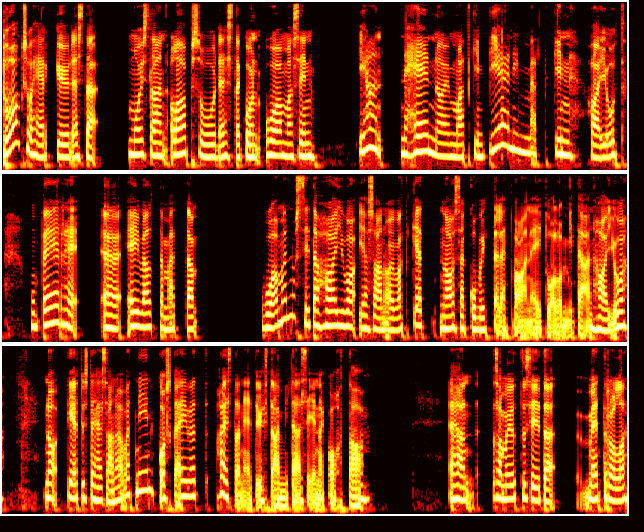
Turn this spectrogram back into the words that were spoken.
Tuoksuherkkyydestä muistan lapsuudesta, kun huomasin ihan ne hennoimmatkin, pienimmätkin hajut. Mun perhe ö, ei välttämättä huomannut sitä hajua ja sanoivatkin, että no sä kuvittelet vaan, ei tuolla ole mitään hajua. No tietysti he sanoivat niin, koska eivät haistaneet yhtään mitään siinä kohtaa. Ihan sama juttu siitä metrolla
